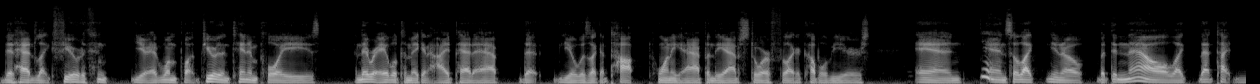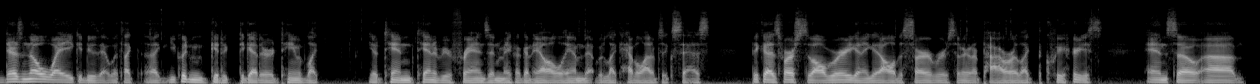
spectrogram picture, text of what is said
that had like fewer than, you know, at one point fewer than ten employees. and they were able to make an iPad app that you know was like a top twenty app in the App Store for like a couple of years. And and so like you know, but then now like that type, there's no way you could do that with like like you couldn't get together a team of like you know 10, 10 of your friends and make like an LLM that would like have a lot of success because first of all, where are you going to get all the servers that are going to power like the queries? And so um,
